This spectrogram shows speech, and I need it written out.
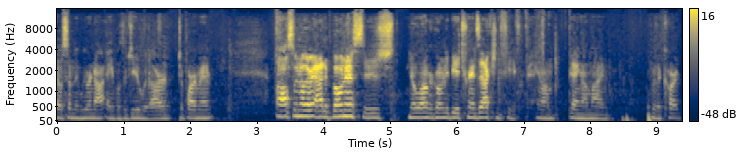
That was something we were not able to do with our department. Also, another added bonus is no longer going to be a transaction fee for paying on paying online with a card.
